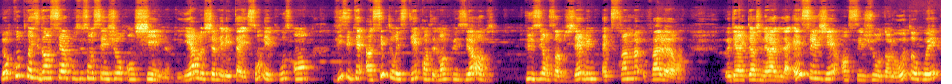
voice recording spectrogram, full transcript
Le couple présidentiel poursuit son séjour en Chine. Hier, le chef de l'État et son épouse ont visité un site touristique contenant plusieurs objets d'une extrême valeur. Le directeur général de la SCG, en séjour dans le Haut-Ogooué,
